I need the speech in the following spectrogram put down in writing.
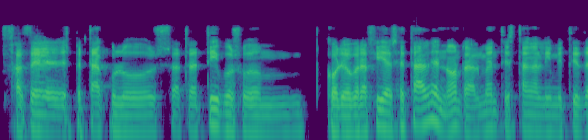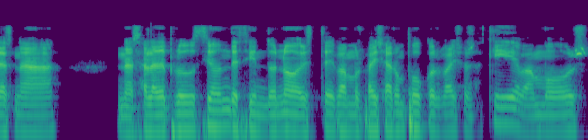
facer espectáculos atractivos ou en coreografías e tal, e non, realmente están ali metidas na, na sala de produción dicindo, no, este vamos baixar un pouco os baixos aquí e vamos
